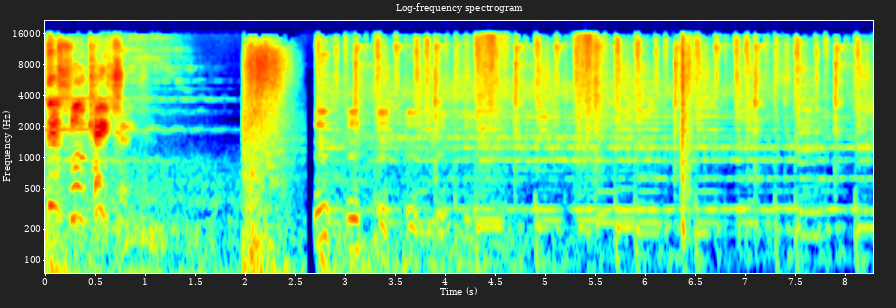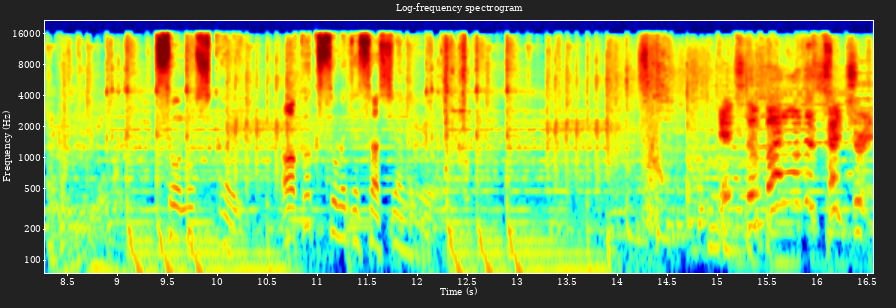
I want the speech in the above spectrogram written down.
this location! その視界赤く染めて差し上げよう It's the battle of the century!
